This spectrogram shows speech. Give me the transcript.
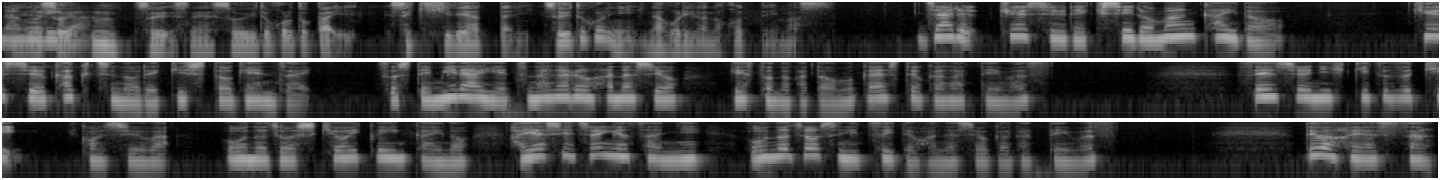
ー、名残が、えー、そううん、そうですね。そういうところとか石碑であったりそういうところに名残が残っています JAL 九州歴史ロマン街道。九州各地の歴史と現在そして未来へつながるお話をゲストの方をお迎えして伺っています。先週に引き続き今週は大野城市教育委員会の林純也さんに大野城市についてお話を伺っています。では林さん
